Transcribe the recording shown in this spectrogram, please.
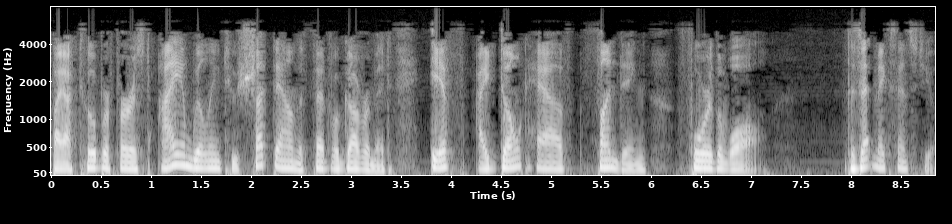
by October 1st. I am willing to shut down the federal government if I don't have funding for the wall. Does that make sense to you?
